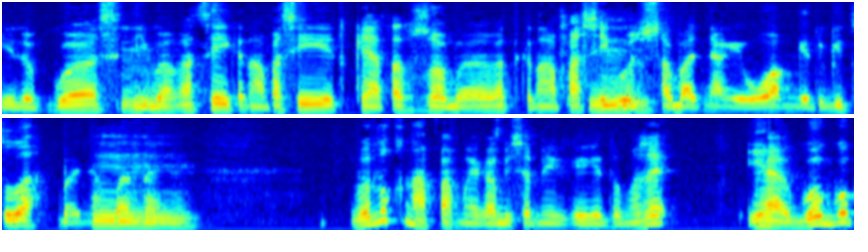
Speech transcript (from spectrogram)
hidup gue sedih Hmm. banget sih, kenapa sih kelihatan susah banget, kenapa sih gue Hmm. susah banget nyari uang gitu gitulah, banyak banget. Hmm. Menurut lu kenapa mereka bisa mikir kayak gitu? Maksudnya, ya gue gue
